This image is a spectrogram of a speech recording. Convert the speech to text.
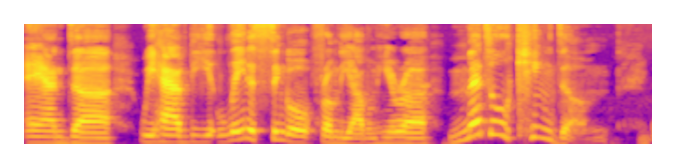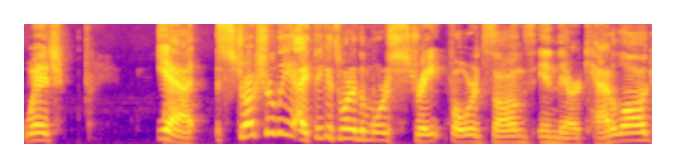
And uh, we have the latest single from the album here, uh, Metal Kingdom, which, yeah, structurally, I think it's one of the more straightforward songs in their catalog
